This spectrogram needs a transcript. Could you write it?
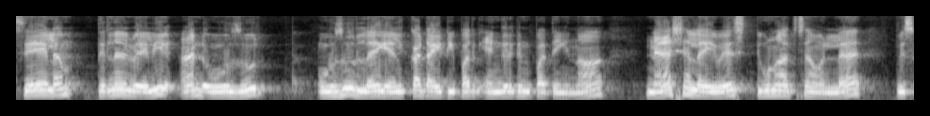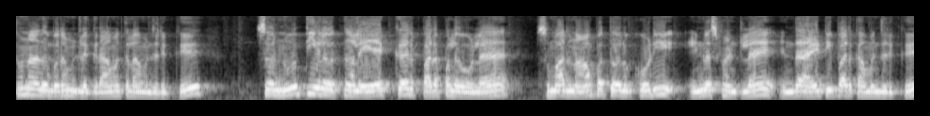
சேலம் திருநெல்வேலி அண்ட் ஓசூர். ஒசூரில் எல்காட் ஐடி பார்க் எங்கே இருக்குன்னு பார்த்தீங்கன்னா நேஷனல் ஹைவேஸ் டூ நாட் செவனில் விஸ்வநாதபுரம் என்ற கிராமத்தில் அமைஞ்சிருக்கு. ஸோ நூற்றி எழுபத்தி நாலு ஏக்கர் பரப்பளவில் சுமார் நாற்பத்தோரு கோடி இன்வெஸ்ட்மெண்ட்டில் இந்த ஐடி பார்க் அமைஞ்சிருக்கு.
